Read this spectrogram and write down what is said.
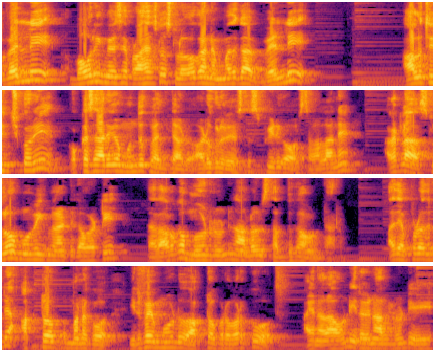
వెళ్ళి బౌలింగ్ వేసే ప్రాసెస్లో స్లోగా నెమ్మదిగా వెళ్ళి ఆలోచించుకొని ఒక్కసారిగా ముందుకు వెళ్తాడు. అడుగులు వేస్తూ స్పీడ్గా వస్తాడు. అలానే అట్లా స్లో మూవింగ్ ప్లాంట్ కాబట్టి దాదాపుగా మూడు నుండి నాలుగు రోజులు స్తబ్దుగా ఉంటారు. అది ఎప్పుడవుతుంటే అక్టోబర్ మనకు ఇరవై మూడు అక్టోబర్ వరకు ఆయన అలా ఉండి ఇరవై నాలుగు నుండి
